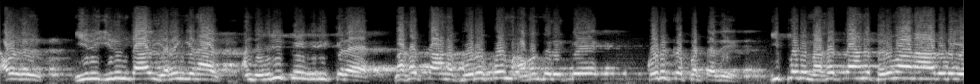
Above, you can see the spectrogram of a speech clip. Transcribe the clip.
அவர்கள் இரு- இருந்தால் இறங்கினால் அந்த விரிப்பை விரிக்கிற மகத்தான பொறுப்பும் அவங்களுக்கு கொடுக்கப்பட்டது. இப்படி மகத்தான பெருமானாருடைய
